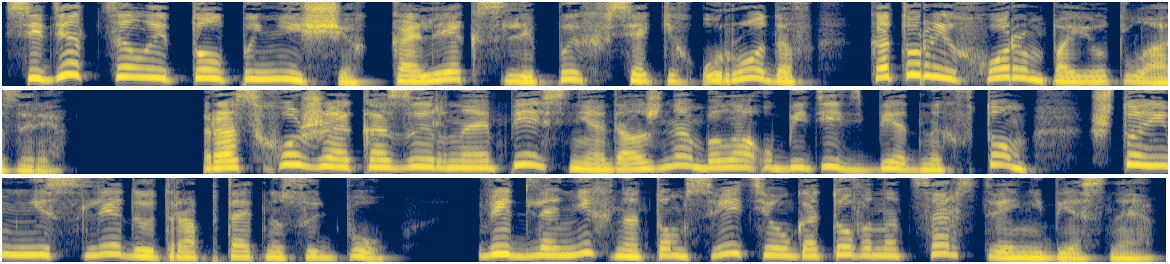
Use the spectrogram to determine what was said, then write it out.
сидят целые толпы нищих, коллег, слепых, всяких уродов, которые хором поют Лазаря. Расхожая козырная песня должна была убедить бедных в том, что им не следует роптать на судьбу, ведь для них на том свете уготовано Царствие Небесное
